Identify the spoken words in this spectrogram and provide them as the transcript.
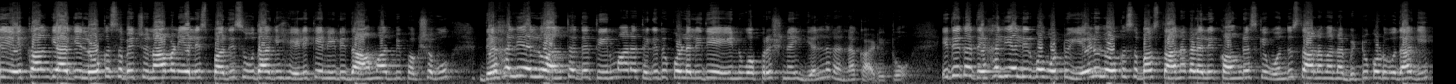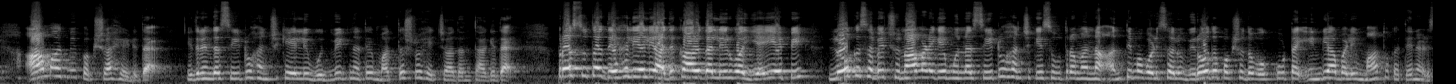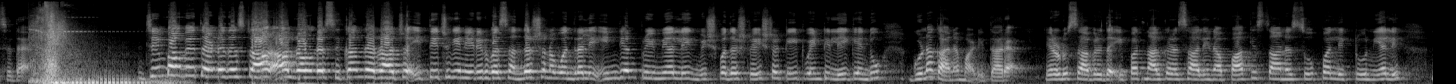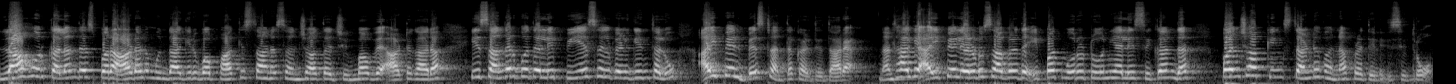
ಲೋಕಸಭೆ ಚುನಾವಣೆಯಲ್ಲಿ ಸ್ಪರ್ಧಿಸುವುದಾಗಿ ಹೇಳಿಕೆ ನೀಡಿದ್ದ ಆಮ್ ಆದ್ಮಿ ಪಕ್ಷವು ದೆಹಲಿಯಲ್ಲೂ ಅಂಥದ್ದೇ ತೀರ್ಮಾನ ತೆಗೆದುಕೊಳ್ಳಲಿದೆಯೇ ಎನ್ನುವ ಪ್ರಶ್ನೆ ಎಲ್ಲರನ್ನ ಕಾಡಿತು ಇದೀಗ ದೆಹಲಿಯಲ್ಲಿರುವ ಒಟ್ಟು ಏಳು ಲೋಕಸಭಾ ಸ್ಥಾನಗಳಲ್ಲಿ ಕಾಂಗ್ರೆಸ್ಗೆ ಒಂದು ಸ್ಥಾನವನ್ನ ಬಿಟ್ಟುಕೊಡುವುದಾಗಿ ಆಮ್ ಆದ್ಮಿ ಪಕ್ಷ ಹೇಳಿದೆ. ಇದರಿಂದ ಸೀಟು ಹಂಚಿಕೆಯಲ್ಲಿ ಉದ್ವಿಗ್ನತೆ ಮತ್ತಷ್ಟು ಹೆಚ್ಚಾದಂತಾಗಿದೆ. ಪ್ರಸ್ತುತ ದೆಹಲಿಯಲ್ಲಿ ಅಧಿಕಾರದಲ್ಲಿರುವ ಎಎಪಿ ಲೋಕಸಭೆ ಚುನಾವಣೆಗೆ ಮುನ್ನ ಸೀಟು ಹಂಚಿಕೆ ಸೂತ್ರವನ್ನು ಅಂತಿಮಗೊಳಿಸಲು ವಿರೋಧ ಪಕ್ಷದ ಒಕ್ಕೂಟ ಇಂಡಿಯಾ ಬಳಿ ಮಾತುಕತೆ ನಡೆಸಿದೆ. ಜಿಂಬಾಬ್ವೆ ತಂಡದ ಸ್ಟಾರ್ ಆಲ್ರೌಂಡರ್ ಸಿಕಂದರ್ ರಾಜ ಇತ್ತೀಚೆಗೆ ನೀಡಿರುವ ಸಂದರ್ಶನವೊಂದರಲ್ಲಿ ಇಂಡಿಯನ್ ಪ್ರೀಮಿಯರ್ ಲೀಗ್ ವಿಶ್ವದ ಶ್ರೇಷ್ಠ ಟಿ ಟ್ವೆಂಟಿ ಲೀಗ್ ಎಂದು ಗುಣಗಾನ ಮಾಡಿದ್ದಾರೆ. ಎರಡು ಸಾವಿರದ ಇಪ್ಪತ್ನಾಲ್ಕರ ಸಾಲಿನ ಪಾಕಿಸ್ತಾನ ಸೂಪರ್ ಲೀಗ್ ಟೂರ್ನಿಯಲ್ಲಿ ಲಾಹೋರ್ ಕಲಂದರ್ಸ್ ಪರ ಆಡಲು ಮುಂದಾಗಿರುವ ಪಾಕಿಸ್ತಾನ ಸಂಜಾತ ಜಿಂಬಾಬ್ವೆ ಆಟಗಾರ ಈ ಸಂದರ್ಭದಲ್ಲಿ ಪಿಎಸ್ಎಲ್ಗಳಿಗಿಂತಲೂ ಐಪಿಎಲ್ ಬೆಸ್ಟ್ ಅಂತ ಕರೆದಿದ್ದಾರೆ. ಅಂದಹಾಗೆ ಐಪಿಎಲ್ ಎರಡು ಸಾವಿರದ ಇಪ್ಪತ್ಮೂರು ಟೂರ್ನಿಯಲ್ಲಿ ಸಿಕಂದರ್ ಪಂಜಾಬ್ ಕಿಂಗ್ಸ್ ತಂಡವನ್ನು ಪ್ರತಿನಿಧಿಸಿದ್ರು.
